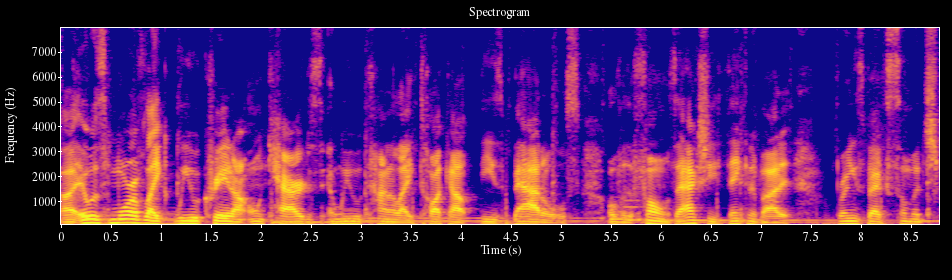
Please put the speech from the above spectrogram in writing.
uh, it was more of like we would create our own characters and we would kind of like talk out these battles over the phones. Actually, thinking about it brings back so much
